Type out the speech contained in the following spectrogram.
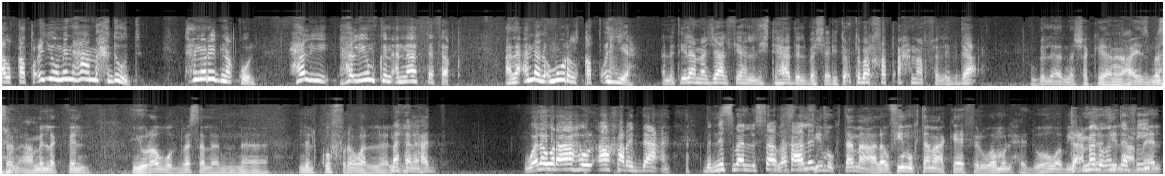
القطعي منها محدود. نحن نريد نقول هل هل يمكن أن نتفق على أن الأمور القطعية التي لا مجال فيها للاجتهاد البشري تعتبر خط أحمر في الإبداع؟ بلا أدنى شك. يعني أنا عايز مثلا أعمل لك فيلم يروج مثلا آه، للكفر ولا مثلاً. للحد. ولو رآه الآخر إبداعا بالنسبة للأستاذ خلاص لو في خالد مجتمع لو في مجتمع كافر وملحد وهو بيعمل هذه أنت فيه؟ الأعمال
